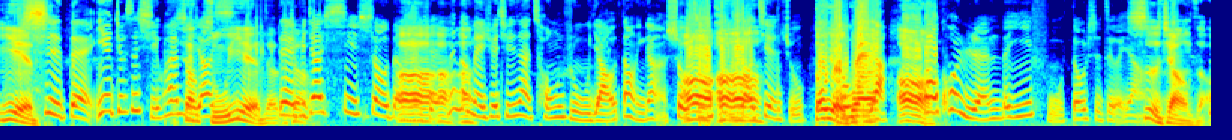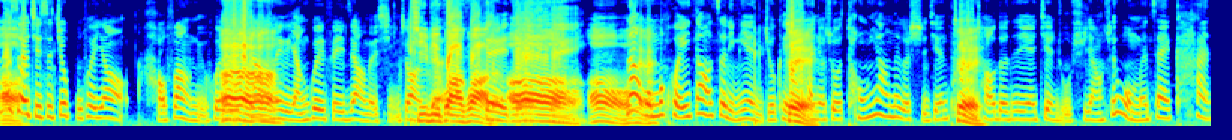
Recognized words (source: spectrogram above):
叶子，是的，因为就是喜欢比较竹叶的，对，比较细瘦的美学。那个美学其实在从汝窑到你刚刚受精体到建筑都有关，包括人的衣服都是这个样，是这样子。那时候其实就不会要豪放女，或者像那个杨贵妃这样的形状，披披挂挂的。对对对。哦，那我们回到这里面，你就可以看，就说同样那个时间，唐朝的这些建筑是这样。所以我们在看，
